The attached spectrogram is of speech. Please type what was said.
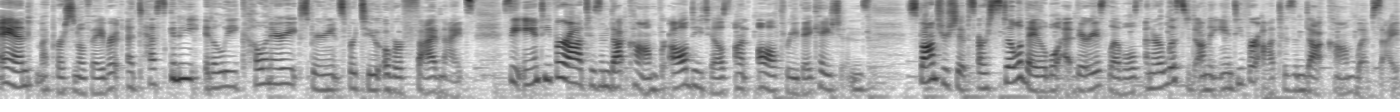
and my personal favorite, a Tuscany, Italy culinary experience for two over 5 nights. See ante4autism.com for all details on all three vacations. Sponsorships are still available at various levels and are listed on the ante4autism.com website.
